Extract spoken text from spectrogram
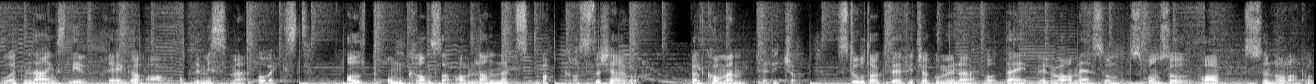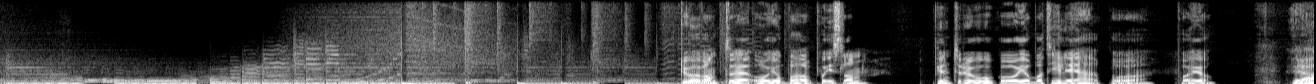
og et næringsliv prega av optimisme og vekst. Alt omkransa av landets vakreste skjærgård. Velkommen til Fitjar. Stor takk til Fitjar kommune for at de ville være med som sponsor av Sunnhordlandpodden. Du var vant til å jobbe på Island. Begynte du òg å jobbe tidlig her på, på øya? Ja,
